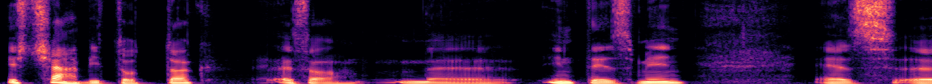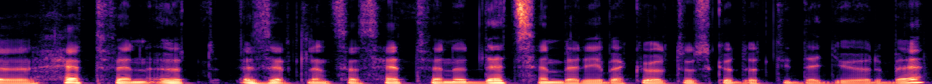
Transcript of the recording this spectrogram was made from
és csábítottak ez a uh, intézmény, ez 75, 1975 decemberébe költözködött ide Győrbe,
